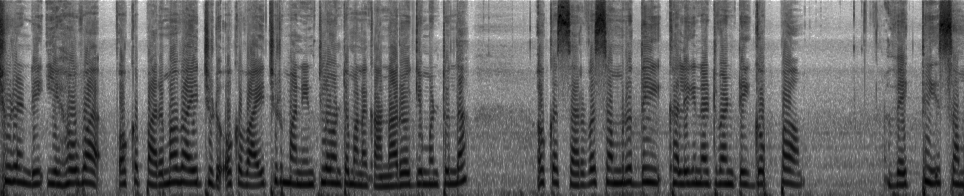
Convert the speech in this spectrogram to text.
చూడండి యహోవా ఒక పరమ వైద్యుడు ఒక వైద్యుడు మన ఇంట్లో ఉంటే మనకు అనారోగ్యం ఉంటుందా? ఒక సర్వ సమృద్ధి కలిగినటువంటి గొప్ప వ్యక్తి సం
